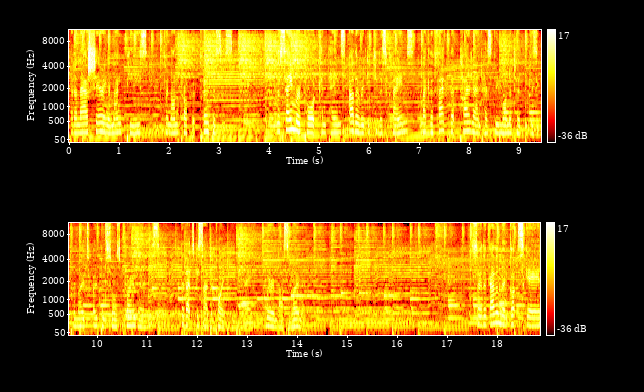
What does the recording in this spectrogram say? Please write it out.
that allows sharing among peers for non-profit purposes. The same report contains other ridiculous claims, like the fact that Thailand has to be monitored because it promotes open source programs. But that's beside the point here today. We're in Barcelona. So the government got scared,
